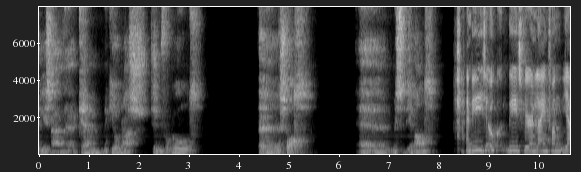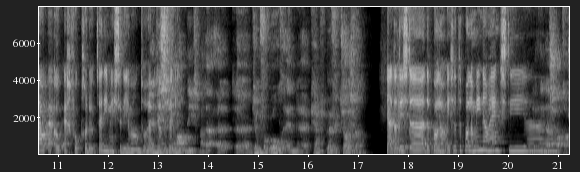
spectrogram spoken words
Hier staan Crème, McJonas, Jump for Gold, Spot, eh Mr. Diamant. En die is ook die is weer een lijn van jou ook echt fokproduct, hè? Die Mr. Diamant. Of heb Nee, ik dat Mr. Diamant niet, maar de, eh, de Jump for Gold en eh Crème Perfect Choice wel. Ja, dat is de, de Palo, is dat de Palomino Hengst die... eh, En dat is toch-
